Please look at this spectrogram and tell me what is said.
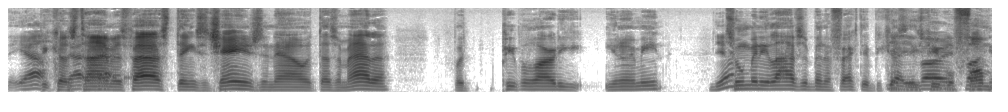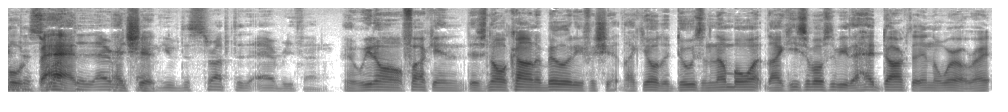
Yeah. because that- time that- has passed, things have changed, and now it doesn't matter. But people already, you know what I mean? Yeah. Too many lives have been affected because yeah, these people fumbled bad everything. at shit. You've disrupted everything. And we don't fucking, there's no accountability for shit. Like, yo, the dude's the number one, like, he's supposed to be the head doctor in the world, right?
